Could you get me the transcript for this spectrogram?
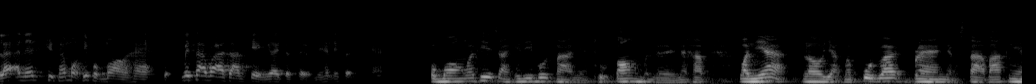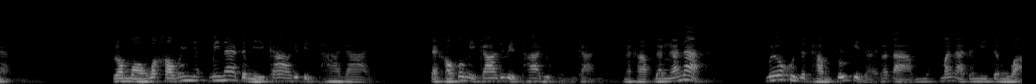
และอันนี้คือทั้งหมดที่ผมมองฮะ ไม่ทราบว่าอาจารย์เก่งมีอะไรจะเสริมไหมฮะในส่วนนี้ฮะผมมองว่าที่อาจารย์เคที่พูดมาเนี่ยถูกต้องหมดเลยนะครับ วันนี้เราอยากมาพูดว่าแบรนด์อย่าง Starbucks เนี่ย เรามองว่าเขาไม่ไม่น่าจะมีก้าวที่ผิดพลาดได้ แต่เขาก็มีก้าวที่ผิดพลาดอยู่เหมือนกันนะครับ ดังนั้นอะไม่ว่าคุณจะทำธุรกิจอะไรก็ตาม มันอาจจะมีจังหวะ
